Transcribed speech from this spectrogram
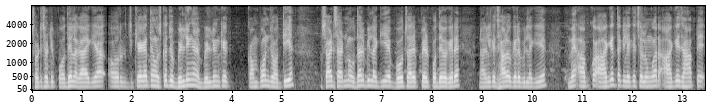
छोटे छोटे पौधे लगाया गया, और क्या कहते हैं, उसका जो बिल्डिंग है बिल्डिंग के कंपाउंड जो होती है साइड साइड में उधर भी लगी है, बहुत सारे पेड़ पौधे वगैरह, नारियल के झाड़ वगैरह भी लगी है। मैं आपको आगे तक लेके चलूँगा और आगे जहाँ पे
